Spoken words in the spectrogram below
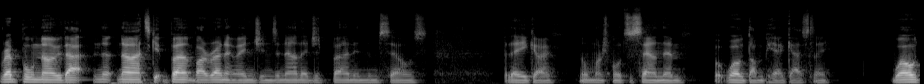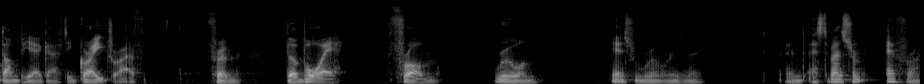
Red Bull know that know how to get burnt by Renault engines, and now they're just burning themselves. But there you go. Not much more to say on them. But well done, Pierre Gasly. Well done, Pierre Gasly. Great drive from the boy from Rouen. Yeah, it's from Rouen, isn't it? And Esteban's from Évreux.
